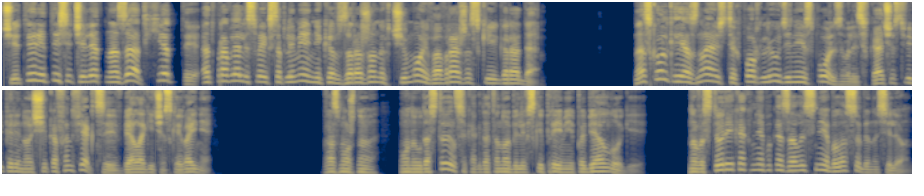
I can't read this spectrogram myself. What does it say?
Четыре тысячи лет назад хетты отправляли своих соплеменников, зараженных чумой, во вражеские города. Насколько я знаю, с тех пор люди не использовались в качестве переносчиков инфекции в биологической войне. Возможно, он и удостоился когда-то Нобелевской премии по биологии, но в истории, как мне показалось, не был особенно силен.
